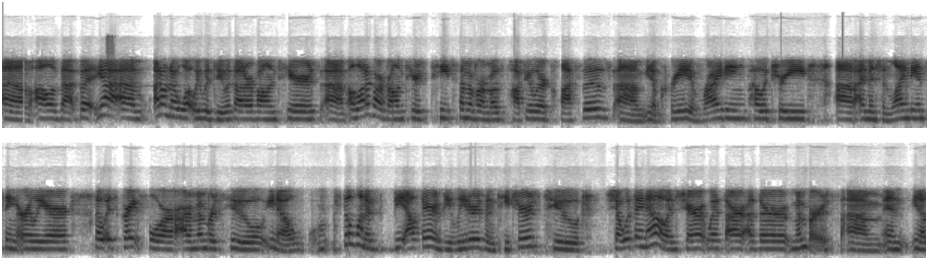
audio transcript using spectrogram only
um, all of that. But yeah, um, I don't know what we would do without our volunteers. Um, a lot of our volunteers teach some of our most popular classes, um, you know, creative writing, poetry. Uh, I mentioned line dancing earlier. So it's great for our members who, you know, still want to be out there and be leaders and teachers to show what they know and share it with our other members. Um, and, you know,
